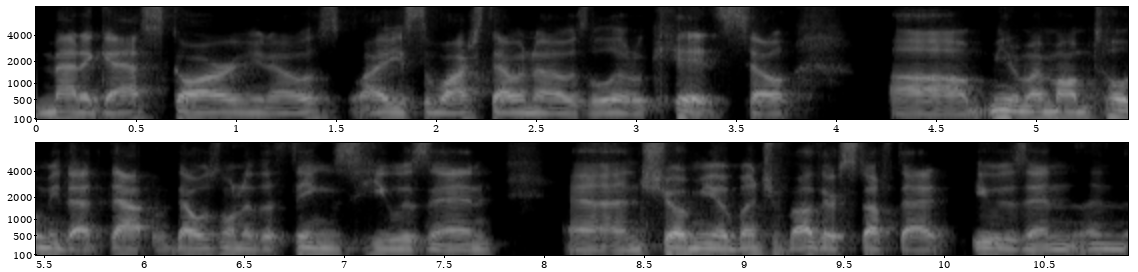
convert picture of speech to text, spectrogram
madagascar you know i used to watch that when i was a little kid so um, you know, my mom told me that that that was one of the things he was in, and showed me a bunch of other stuff that he was in. And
